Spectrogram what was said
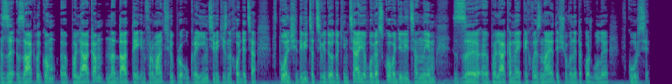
з закликом е, полякам надати інформацію про українців, які знаходяться в Польщі. Дивіться це відео до кінця і обов'язково діліться ним з е, поляками, яких ви знаєте, що вони також були курсі.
